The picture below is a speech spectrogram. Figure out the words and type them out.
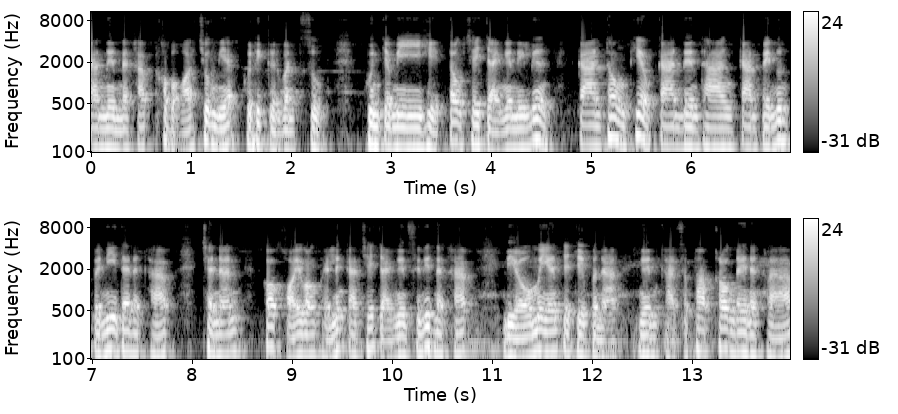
การเงินนะครับ เขาบอกว่าช่วงนี้คนที่เกิดวันศุกร์คุณจะมีเหตุต้องใช้จ่ายเงินในเรื่อง การท่องเที่ยวการเดินทางการไปนู่นไปนี่ได้นะครับ ฉะนั้นก็ขอให้วางแผนเรื่องการใช้จ่ายเงินสักนิดนะครับ เดี๋ยวไม่งั้นจะเจอปัญหาเงินขาดสภาพคล่องได้นะครับ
